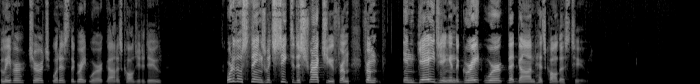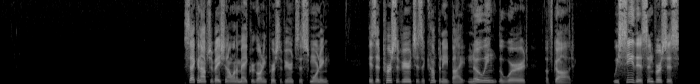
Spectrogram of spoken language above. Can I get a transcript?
Believer, church, what is the great work God has called you to do? What are those things which seek to distract you from, from engaging in the great work that God has called us to? Second observation I want to make regarding perseverance this morning is that perseverance is accompanied by knowing the Word of God. We see this in verses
